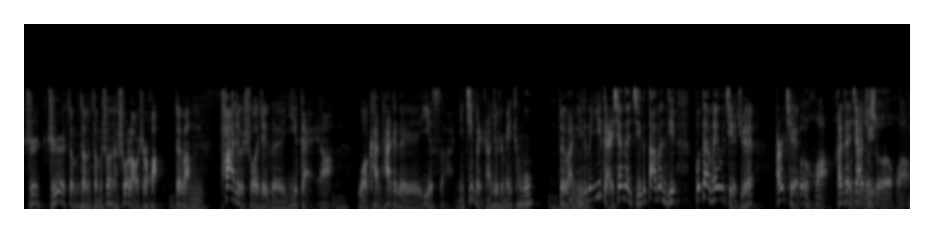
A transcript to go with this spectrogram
直直怎么怎么怎么说呢？说老实话，对吧？他就说这个医改呀，我看他这个意思啊，你基本上就是没成功，对吧？你这个医改现在几个大问题不但没有解决，而且恶化还在加剧，是恶化。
